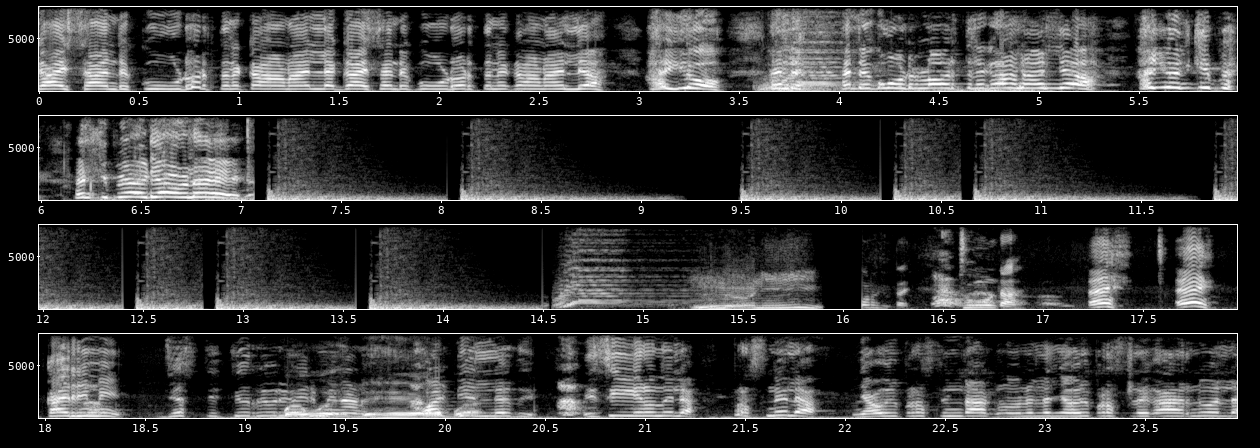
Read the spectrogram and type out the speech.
ഗൈസ് എന്റെ കൂടെ ഒരുത്തനെ കാണാനില്ല ഗൈസ് എന്റെ കൂടെ ഒരുത്തനെ കാണാനില്ല. അയ്യോ എന്റെ എന്റെ കൂടെയുള്ള ഒരുത്തനെ കാണാനില്ല. അയ്യോ എനിക്ക് എനിക്ക് പേടിയാവണേ. ചൂണ്ട. കരിമീൻ. ജസ്റ്റ് ചെറിയൊരു കരിമീനാണ്. വടിയല്ലത്. ഈ സീനൊന്നുമില്ല. പ്രശ്നമില്ല. ഞാൻ ഒരു പ്രശ്നം ഉണ്ടാക്കണമെന്നല്ല ഞാൻ ഒരു പ്രശ്നക്കാരനുമല്ല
